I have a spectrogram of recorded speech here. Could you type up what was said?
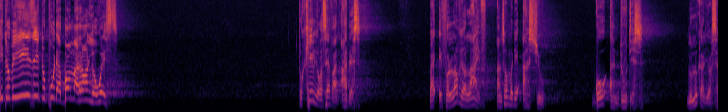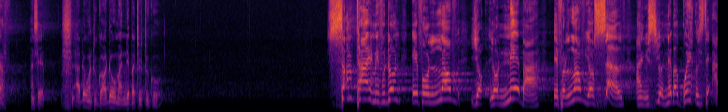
it will be easy to put a bomb around your waist to kill yourself and others. But if you love your life and somebody asks you, go and do this, you look at yourself and say, I don't want to go. I don't want my neighbor to, to go. Sometime if you don't, if you love your, your neighbor, if you love yourself and you see your neighbor going, you say, ah,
